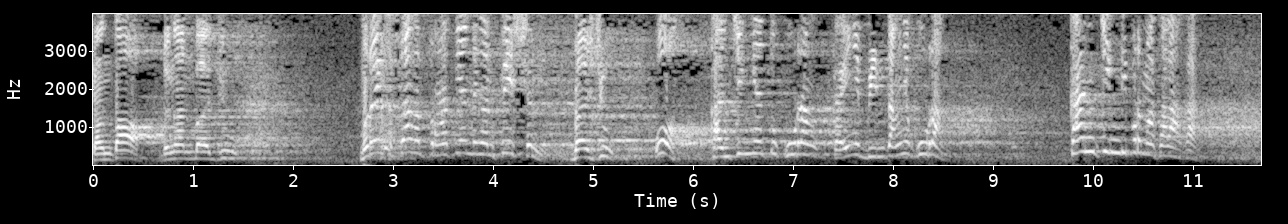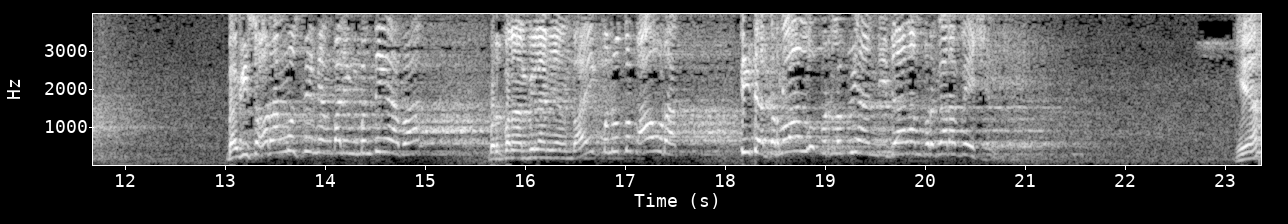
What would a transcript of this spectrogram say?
Contoh dengan baju. Mereka sangat perhatian dengan fashion baju. Wah, kancingnya tuh kurang, kayaknya bintangnya kurang. Kancing dipermasalahkan. Bagi seorang muslim yang paling penting apa? Berpenampilan yang baik, menutup aurat. Tidak terlalu berlebihan di dalam perkara fashion. Ya,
